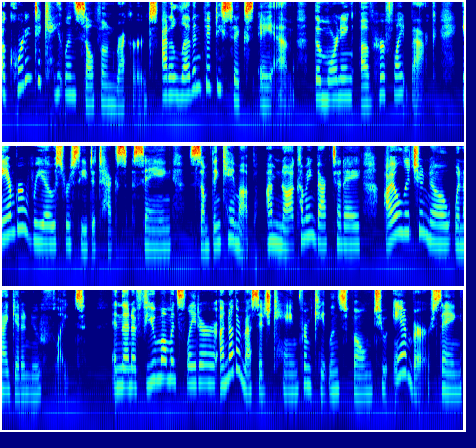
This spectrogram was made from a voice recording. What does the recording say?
According to Katelin's cell phone records, at 11:56 a.m., the morning of her flight back, Amber Rios received a text saying, "Something came up. I'm not coming back today. I'll let you know when I get a new flight." And then a few moments later, another message came from Katelin's phone to Amber saying,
